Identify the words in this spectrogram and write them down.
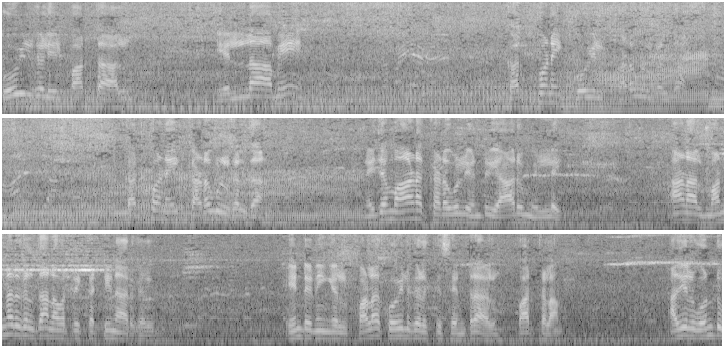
கோவில்களில் பார்த்தால் எல்லாமே கற்பனை கோயில் கடவுள்கள் தான் கற்பனை கடவுள்கள் தான் நிஜமான கடவுள் என்று யாரும் இல்லை. ஆனால் மன்னர்கள் தான் அவற்றை கட்டினார்கள். என்று நீங்கள் பல கோயில்களுக்கு சென்றால் பார்க்கலாம். அதில் ஒன்று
